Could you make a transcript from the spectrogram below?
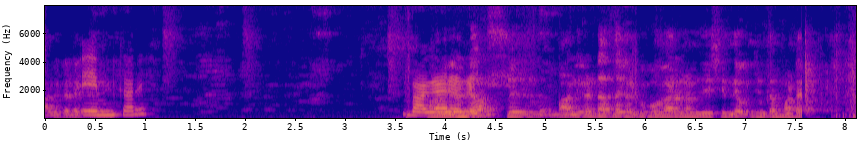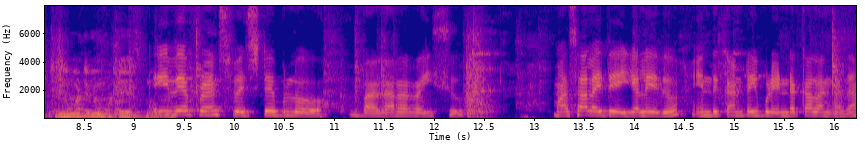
ఆలుగడ్డ ఏం కర్రీ? కర్రీ బాగా ఆలుగడ్డ ప్లస్ ఆలుగడ్డ అంతా కలిపి బొగారణం చేసింది. ఒక ఇంత మట. చిన్న మేము వంట చేసుకున్నాం ఇవే friends vegetable bagara rice. Masala అయితే వేయలేదు. ఎందుకంటే ఇప్పుడు ఎండాకాలం కదా.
